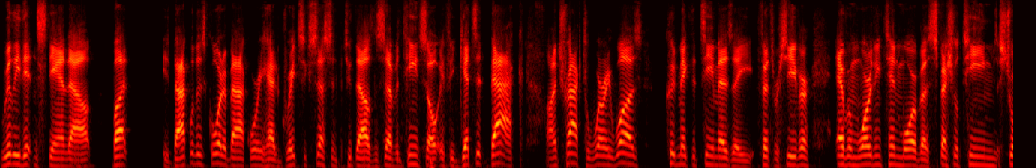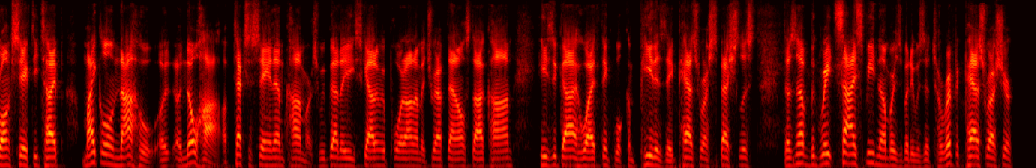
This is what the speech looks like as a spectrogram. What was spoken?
really didn't stand out, but he's back with his quarterback where he had great success in 2017. So if he gets it back on track to where he was, could make the team as a fifth receiver. Evan Worthington, more of a special teams, strong safety type. Michael Nahu, a, a Noha of Texas A&M Commerce. We've got a scouting report on him at draftanalyst.com. He's a guy who I think will compete as a pass rush specialist. Doesn't have the great size speed numbers, but he was a terrific pass rusher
